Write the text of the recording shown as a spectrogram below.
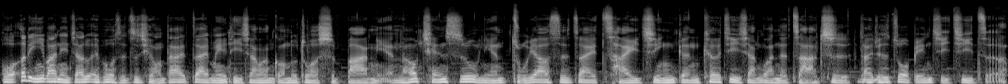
我二零一八年加入 APOS 之前，我大概在媒体相关工作做了十八年，然后前十五年主要是在财经跟科技相关的杂志，大概就是做编辑记者。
